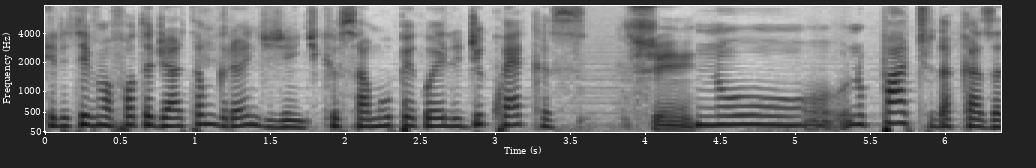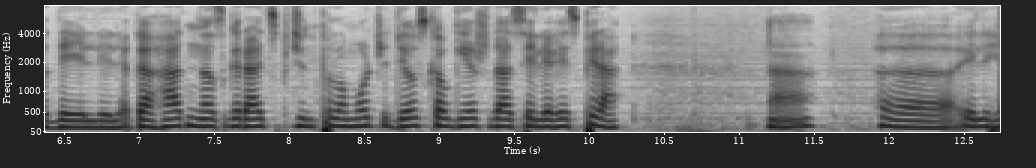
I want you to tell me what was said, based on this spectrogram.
ele teve uma falta de ar tão grande, gente, que o SAMU pegou ele de cuecas Sim. no, no pátio da casa dele, ele agarrado nas grades, pedindo pelo amor de Deus que alguém ajudasse ele a respirar. né? Ah, ele,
